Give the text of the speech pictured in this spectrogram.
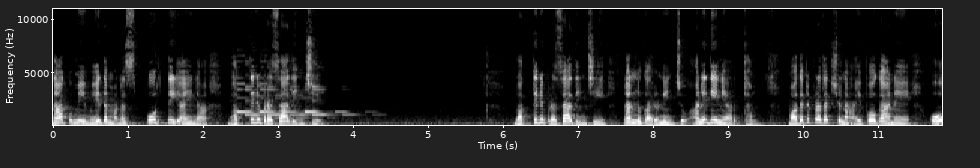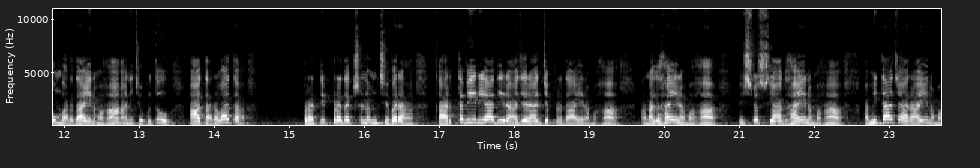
నాకు మీ మీద మనస్ఫూర్తి అయిన భక్తిని ప్రసాదించి భక్తిని ప్రసాదించి నన్ను కరుణించు అని దీని అర్థం. మొదటి ప్రదక్షిణ అయిపోగానే ఓం వరదాయన మహా అని చెబుతూ ఆ తర్వాత ప్రతి ప్రదక్షిణం చివర కార్తవీర్యాది రాజరాజ్య ప్రదాయ నమ అనఘాయ నమ విశ్వశ్లాఘాయ నమ అమితాచారాయ నమ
